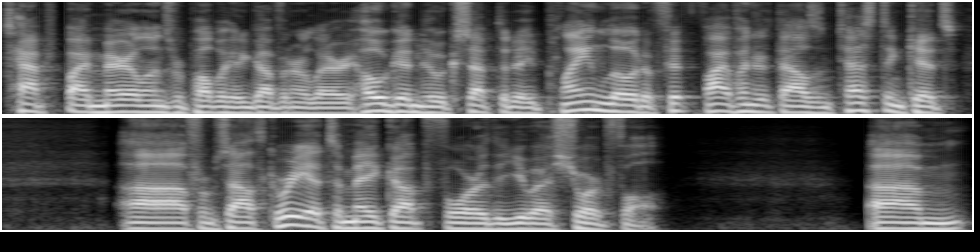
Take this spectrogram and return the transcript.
tapped by Maryland's Republican Governor Larry Hogan, who accepted a plane load of 500,000 testing kits uh, from South Korea to make up for the U.S. shortfall. Um,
